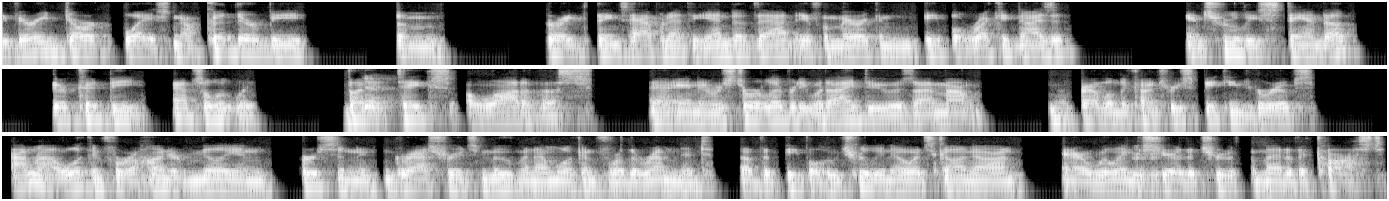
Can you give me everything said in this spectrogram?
a very dark place. Now, could there be some great things happen at the end of that if American people recognize it and truly stand up? There could be, absolutely. But Yeah. it takes a lot of us. Uh, And in Restore Liberty, what I do is I'm out you know, traveling the country, speaking to groups. I'm not looking for a hundred million person grassroots movement. I'm looking for the remnant of the people who truly know what's going on and are willing to Mhm. share the truth no matter the cost.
